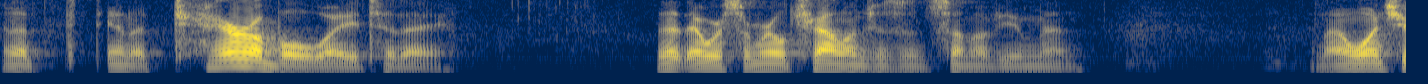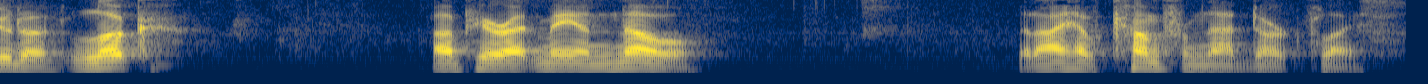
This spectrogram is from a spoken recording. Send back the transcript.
in a, in a terrible way today, that there were some real challenges in some of you men. And I want you to look up here at me and know that I have come from that dark place.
